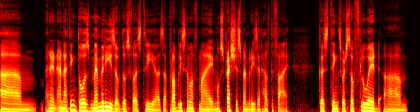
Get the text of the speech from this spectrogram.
Um, and and I think those memories of those first three years are probably some of my most precious memories at Healthify because things were so fluid, um,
